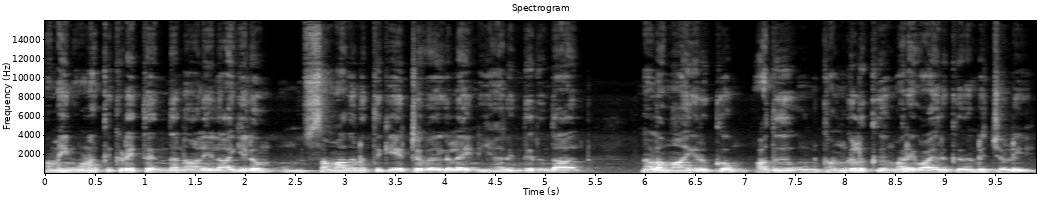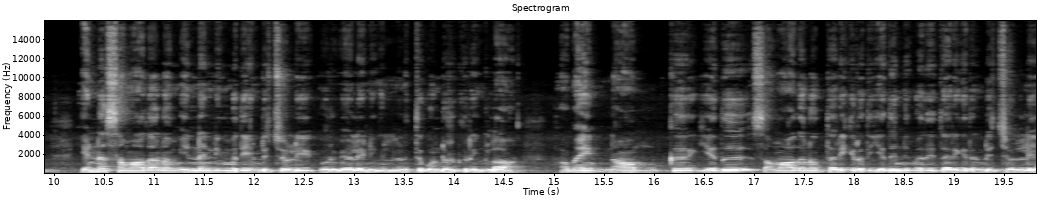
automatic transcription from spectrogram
அமீன். உனக்கு கிடைத்த எந்த நாளிலாகிலும் உன் சமாதானத்துக்கு ஏற்றவைகளை நீ அறிந்திருந்தால் நலமாக இருக்கும். அது உன் கண்களுக்கு மறைவாக இருக்குது என்று சொல்லி என்ன சமாதானம் என்ன நிம்மதி என்று சொல்லி ஒருவேளை நீங்கள் நினைத்து கொண்டிருக்கிறீங்களா அவை நமக்கு எது சமாதானம் தருகிறது எது நிம்மதி தருகிறது என்று சொல்லி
